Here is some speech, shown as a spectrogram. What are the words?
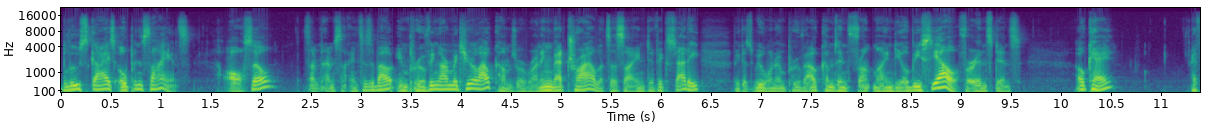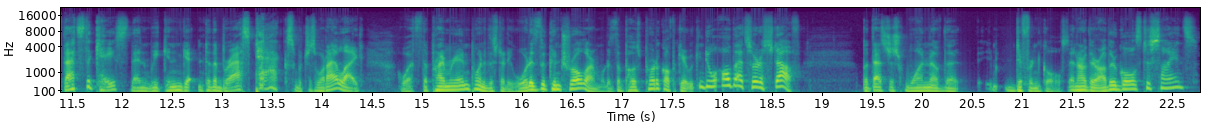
blue skies, open science. Also, sometimes science is about improving our material outcomes. We're running that trial that's a scientific study because we want to improve outcomes in frontline DLBCL, for instance. Okay, if that's the case, then we can get into the brass tacks, which is what I like. What's the primary endpoint of the study? What is the control arm? What is the post protocol care? We can do all that sort of stuff. But that's just one of the different goals. And are there other goals to science?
